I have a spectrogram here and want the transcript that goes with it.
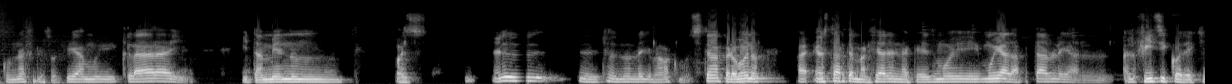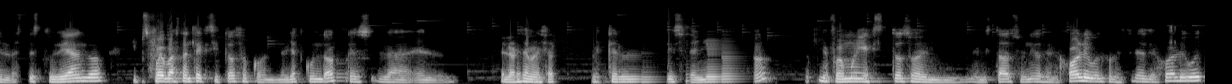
con una filosofía muy clara y, y también un, pues, él, de hecho, no le llamaba como sistema, pero bueno, esta arte marcial en la que es muy, muy adaptable al, al físico de quien lo esté estudiando, y pues fue bastante exitoso con el Jet Kundo, que es la, el, el, arte marcial que él diseñó, ¿no? fue muy exitoso en, en, Estados Unidos, en Hollywood, con estrellas de Hollywood.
